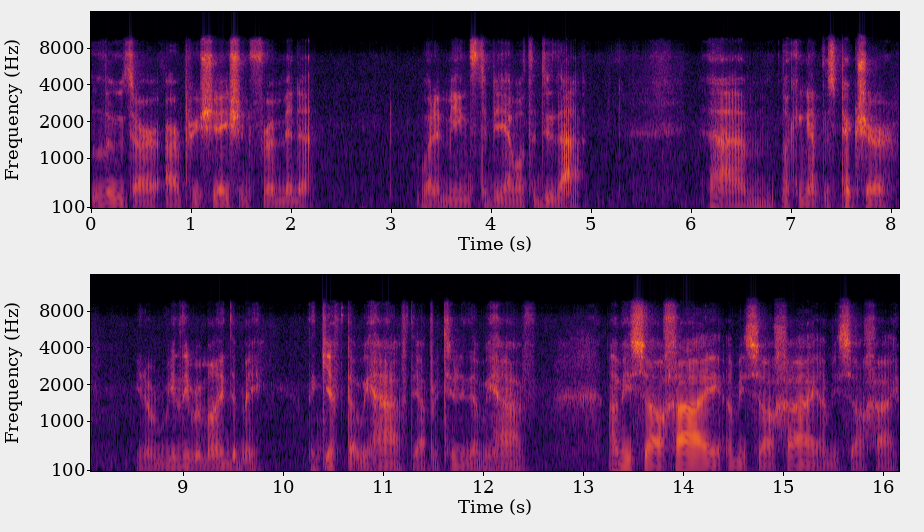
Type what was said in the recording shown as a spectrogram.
lose our, our appreciation for a minute what it means to be able to do that. Um, looking at this picture, you know, really reminded me the gift that we have, the opportunity that we have. Ami Chai, Ami Chai, Chai.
